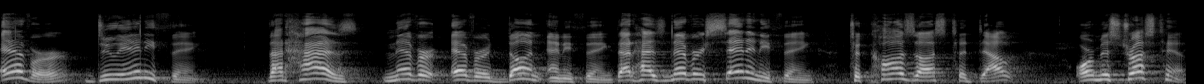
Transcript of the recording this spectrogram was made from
ever do anything, that has never, ever done anything, that has never said anything to cause us to doubt or mistrust Him.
